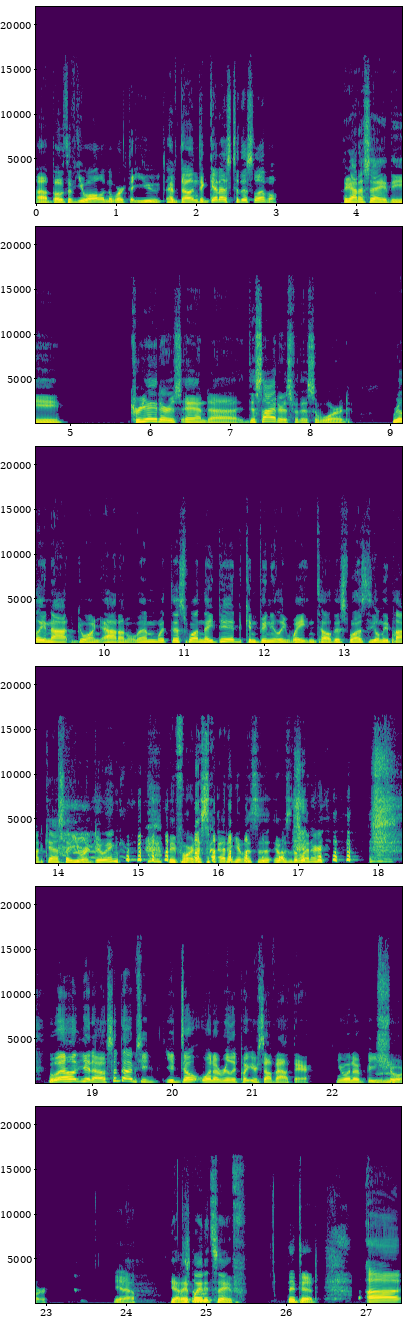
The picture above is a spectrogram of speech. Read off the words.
uh, both of you all and the work that you have done to get us to this level. I gotta say the creators and uh, deciders for this award really not going out on a limb with this one. They did conveniently wait until this was the only podcast that you were doing before deciding it was the, it was the winner. well, you know, sometimes you you don't want to really put yourself out there. You want to be Mhm. sure. You know, Yeah, they So- played it safe. they did. Uh,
